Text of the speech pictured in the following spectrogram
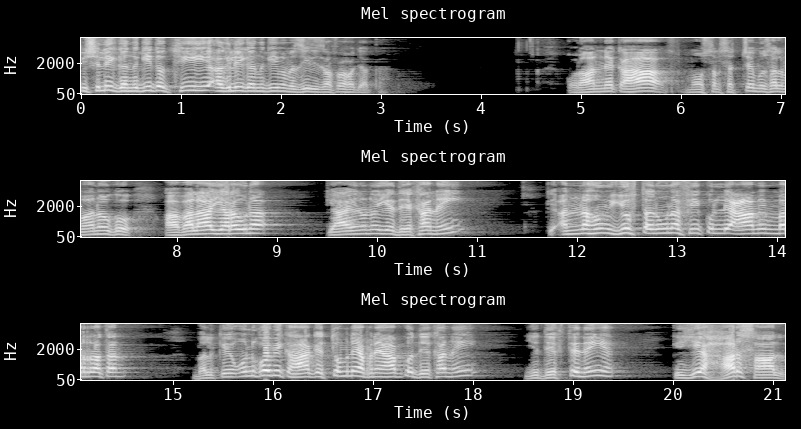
پچھلی گندگی تو تھی ہی، اگلی گندگی میں مزید اضافہ ہو جاتا ہے۔ قرآن نے کہا، موسل سچے مسلمانوں کو اولا یرونا؟ کیا انہوں نے یہ دیکھا نہیں؟ کہ انہم یفتنون فی کل عام مرتن، بلکہ ان کو بھی کہا کہ تم نے اپنے آپ کو دیکھا نہیں، یہ دیکھتے نہیں ہیں کہ یہ ہر سال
